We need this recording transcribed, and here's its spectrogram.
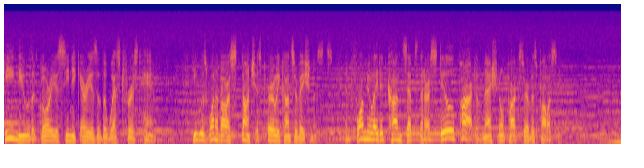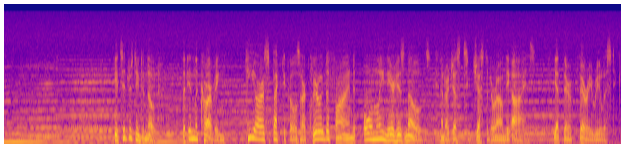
He knew the glorious scenic areas of the West firsthand. He was one of our staunchest early conservationists and formulated concepts that are still part of National Park Service policy. It's interesting to note that in the carving, TR's spectacles are clearly defined only near his nose and are just suggested around the eyes, yet they're very realistic.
